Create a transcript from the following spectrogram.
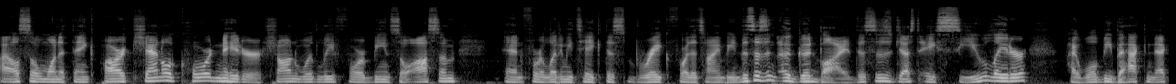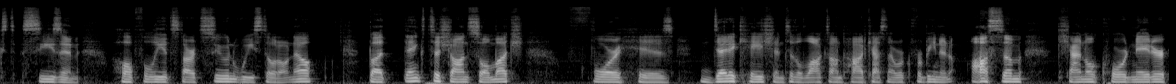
I also want to thank our channel coordinator, Sean Woodley, for being so awesome and for letting me take this break for the time being. This isn't a goodbye. This is just a see you later. I will be back next season. Hopefully it starts soon. We still don't know. But thanks to Sean so much for his dedication to the Locked On Podcast Network, for being an awesome channel coordinator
